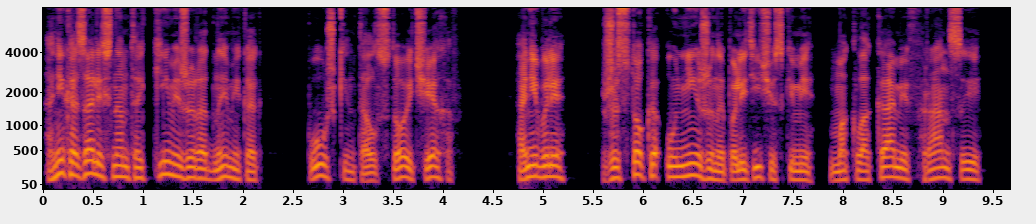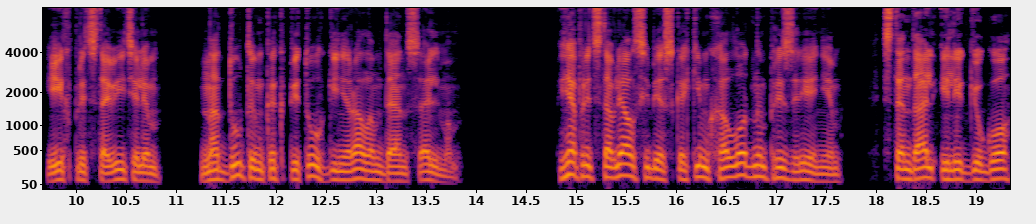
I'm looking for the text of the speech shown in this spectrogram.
Они казались нам такими же родными, как Пушкин, Толстой, Чехов. Они были жестоко унижены политическими маклаками Франции и их представителем, надутым как петух генералом де Ансельмом. Я представлял себе, с каким холодным презрением Стендаль или Гюго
